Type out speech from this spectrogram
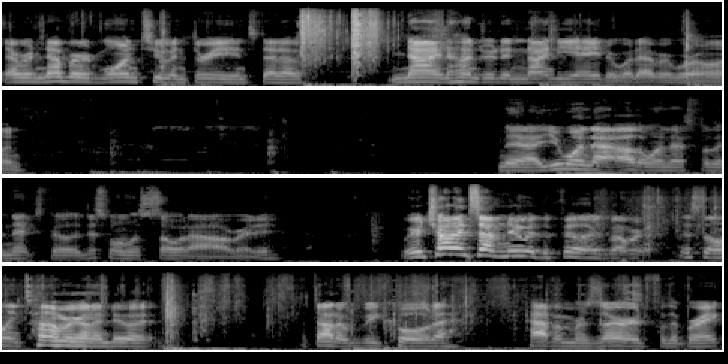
They were numbered one, two, and three instead of 998 or whatever we're on. Yeah, you won that other one. That's for the next filler. This one was sold out already. We were trying something new with the fillers, but this is the only time we're gonna do it. I thought it would be cool to have them reserved for the break.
